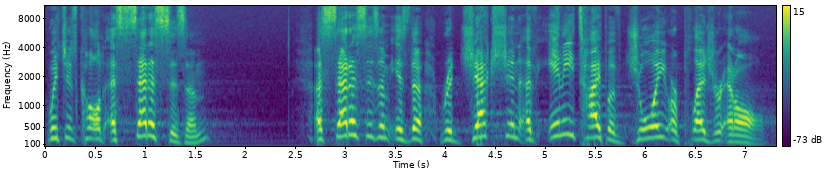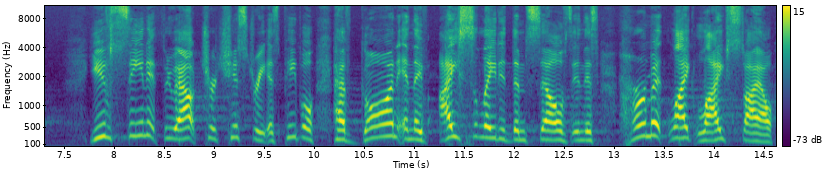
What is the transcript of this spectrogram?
which is called asceticism. Asceticism is the rejection of any type of joy or pleasure at all. You've seen it throughout church history as people have gone and they've isolated themselves in this hermit like lifestyle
